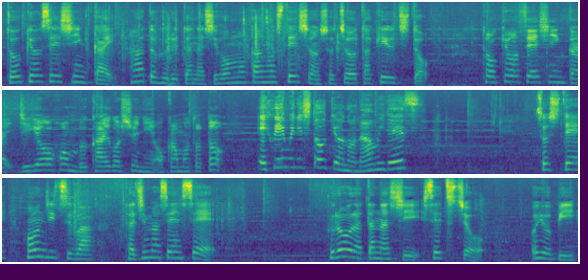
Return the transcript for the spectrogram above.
東京精神科医ハートフルたなし訪問看護ステーション所長竹内と東京精神科医事業本部介護主任岡本と FM 西東京の直美です。そして本日は田島先生フローラたなし施設長および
